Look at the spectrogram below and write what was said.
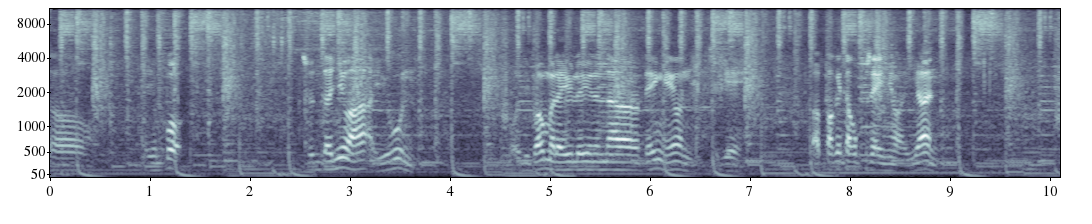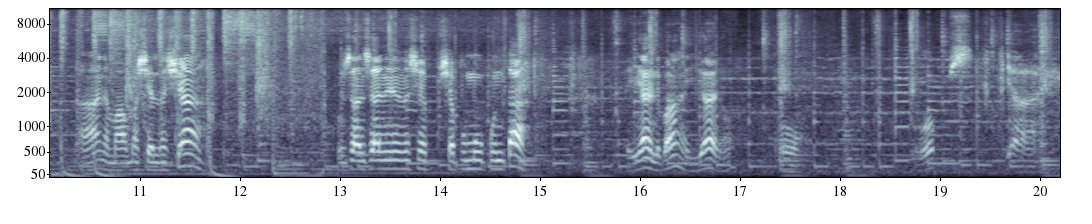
So ayun po. Sundan nyo ha ayun. O di ba? Malayo-layo na narating. Ngayon sige. Papakita ko po sa inyo. Ayan. Ah namamasyal na siya. Kung saan saan na siya, siya pumupunta. Ayan di ba? Ayan oh. oh. Oops. Yan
